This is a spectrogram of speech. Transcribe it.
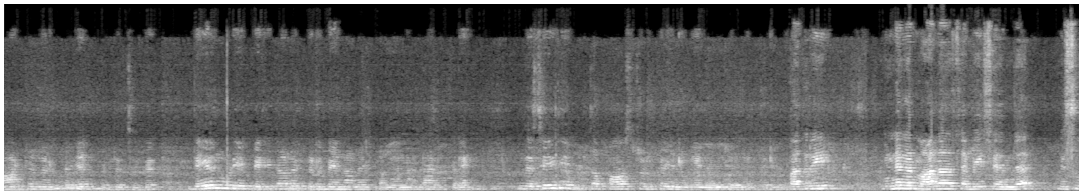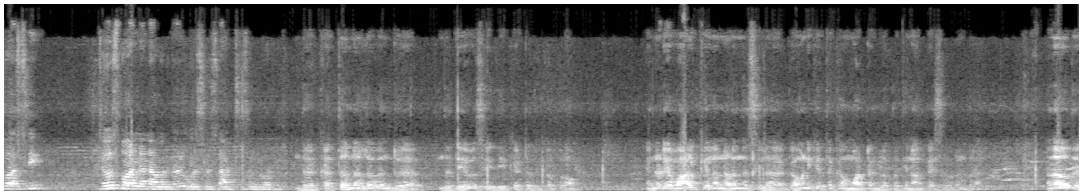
மாற்றங்கள் இப்போ தேவனுடைய பெரிதான கிருபையினால இப்போ நான் நல்லா இருக்கிறேன். இந்த செய்தியை கொடுத்த பாஸ்டருக்கு என்னுடைய நன்றி. தெரியும் மதுரை விண்ணகர் மாநகர சபையை சேர்ந்த விசுவாசி ஜோஸ்வானன் அவர்கள் ஒரு சில சாட்சி இந்த கத்த நல்லவென்ற இந்த தேவ செய்தியை கேட்டதுக்கப்புறம் என்னுடைய வாழ்க்கையில் நடந்த சில கவனிக்கத்தக்க மாற்றங்களை பற்றி நான் பேச விரும்புகிறேன் அதாவது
